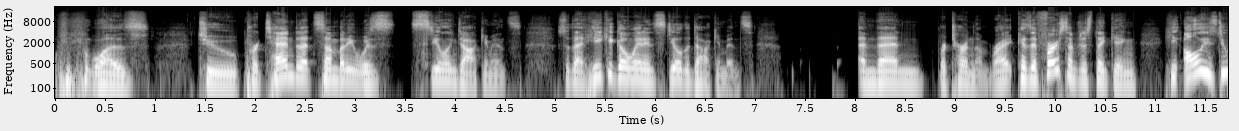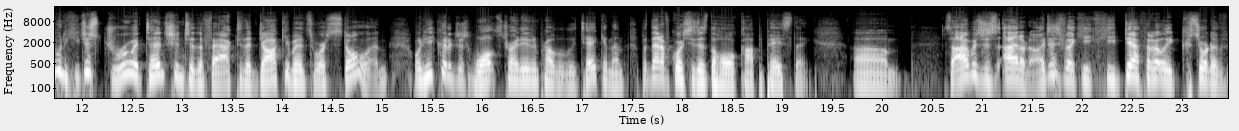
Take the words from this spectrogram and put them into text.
was to pretend that somebody was stealing documents so that he could go in and steal the documents and then return them, right? Because at first I'm just thinking he all he's doing he just drew attention to the fact that documents were stolen when he could have just waltzed right in and probably taken them. But then of course he does the whole copy paste thing. Um, so I was just I don't know. I just feel like he he definitely sort of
